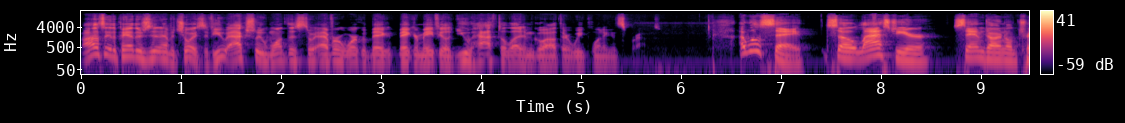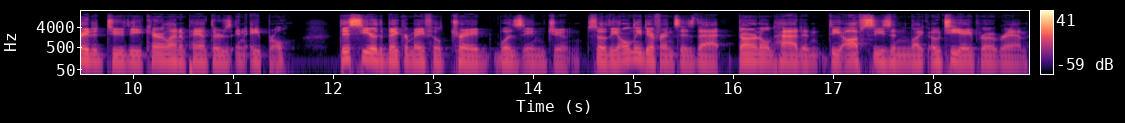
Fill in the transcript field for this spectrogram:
honestly, the Panthers didn't have a choice. If you actually want this to ever work with Baker Mayfield, you have to let him go out there week one against the Browns. I will say so. Last year, Sam Darnold traded to the Carolina Panthers in April This year, the Baker Mayfield trade was in June. So the only difference is that Darnold had an, the offseason like OTA program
